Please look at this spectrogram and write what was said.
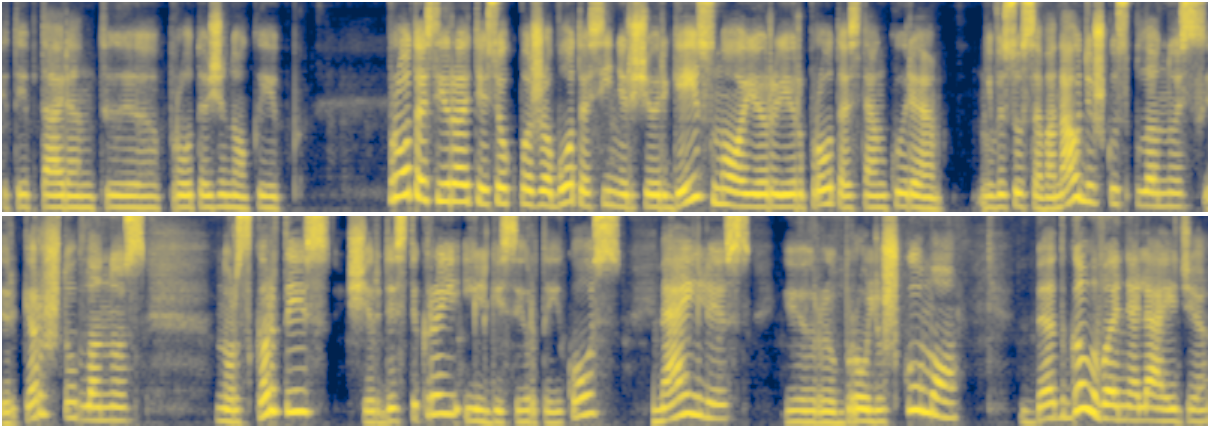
kitaip tariant, e, protas žino kaip Protas yra tiesiog pažabotas įniršio ir geismo ir, ir protas ten kuria visus savanaudiškus planus ir keršto planus, nors kartais širdis tikrai ilgisi ir taikos, meilės ir broliškumo, bet galva neleidžia,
